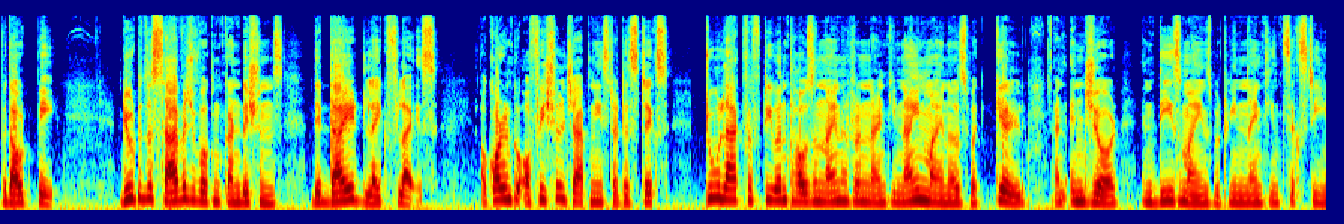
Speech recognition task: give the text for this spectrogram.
without pay. Due to the savage working conditions, they died like flies. According to official Japanese statistics, 2,51,999 miners were killed and injured in these mines between 1916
